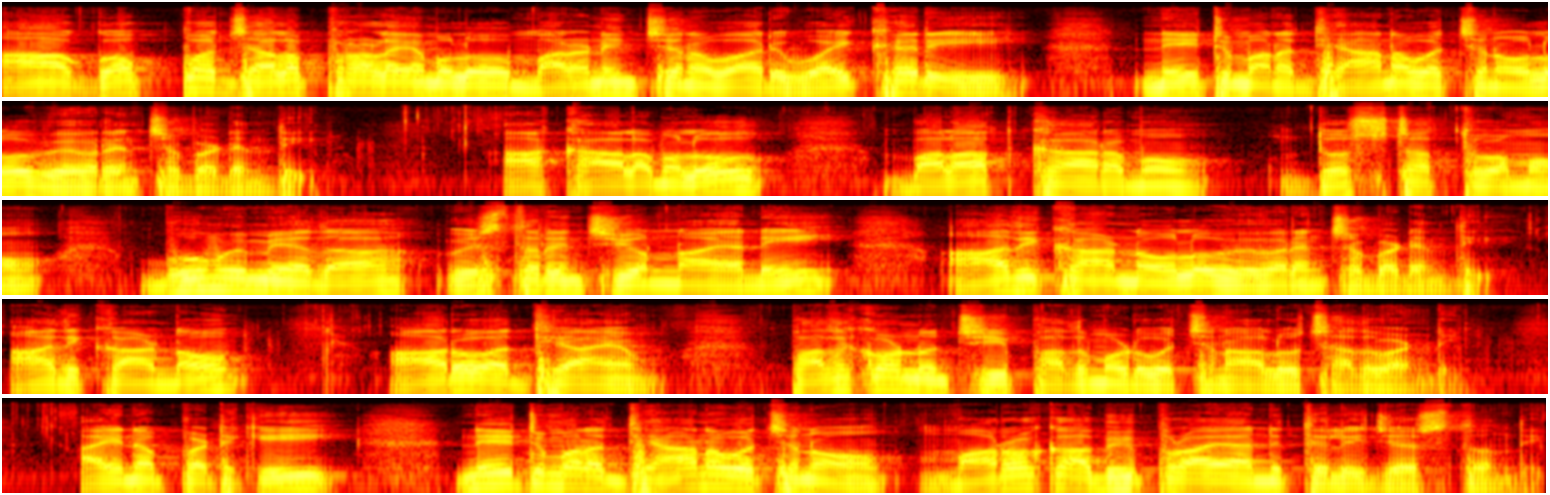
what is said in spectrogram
ఆ గొప్ప జలప్రళయములో మరణించిన వారి వైఖరి నేటి మన ధ్యానవచనంలో వివరించబడింది. ఆ కాలములో బలాత్కారము దుష్టత్వము భూమి మీద విస్తరించి ఉన్నాయని ఆదికాండంలో వివరించబడింది. ఆదికాండం ఆరో అధ్యాయం పదకొండు నుంచి పదమూడు వచనాలు చదవండి. అయినప్పటికీ నేటి మన ధ్యానవచనం మరొక అభిప్రాయాన్ని తెలియజేస్తుంది.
